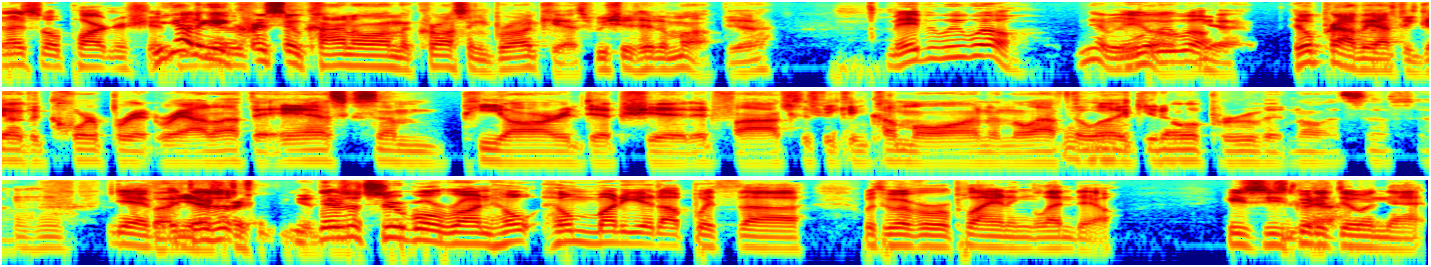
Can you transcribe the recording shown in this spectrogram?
nice little partnership. We got to get Chris O'Connell on the Crossing broadcast. We should hit him up. Yeah, Maybe we will. yeah, we Maybe will. we will. Yeah. He'll probably have to go the corporate route. I'll have to ask some PR dipshit at Fox if he can come on, and they'll have to Mhm. like you know approve it and all that stuff. So, Yeah, if, But if yeah, there's a Chris there's a Super Bowl run, he'll he'll muddy it up with uh with whoever we're playing in Glendale. He's he's good Yeah. at doing that.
